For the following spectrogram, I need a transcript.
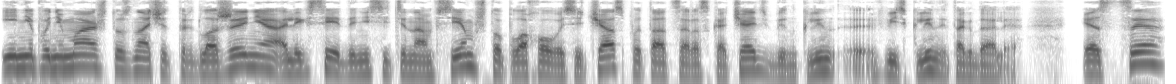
и не понимаю, что значит предложение «Алексей, донесите нам всем, что плохого сейчас пытаться раскачать, вбить клин, э, вбить клин и так далее». СЦ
